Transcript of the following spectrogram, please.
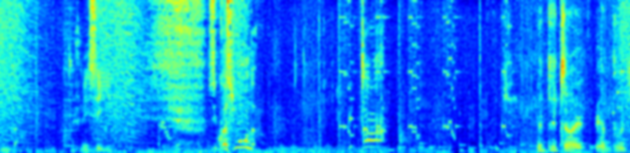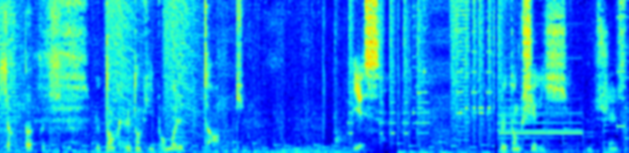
comme ça. Je vais essayer. C'est quoi ce monde? Mais putain, la boule qui repop au-dessus. Le tank, le tank il est pour moi, le tank. Yes. Le tank chéri. J'aime ça.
